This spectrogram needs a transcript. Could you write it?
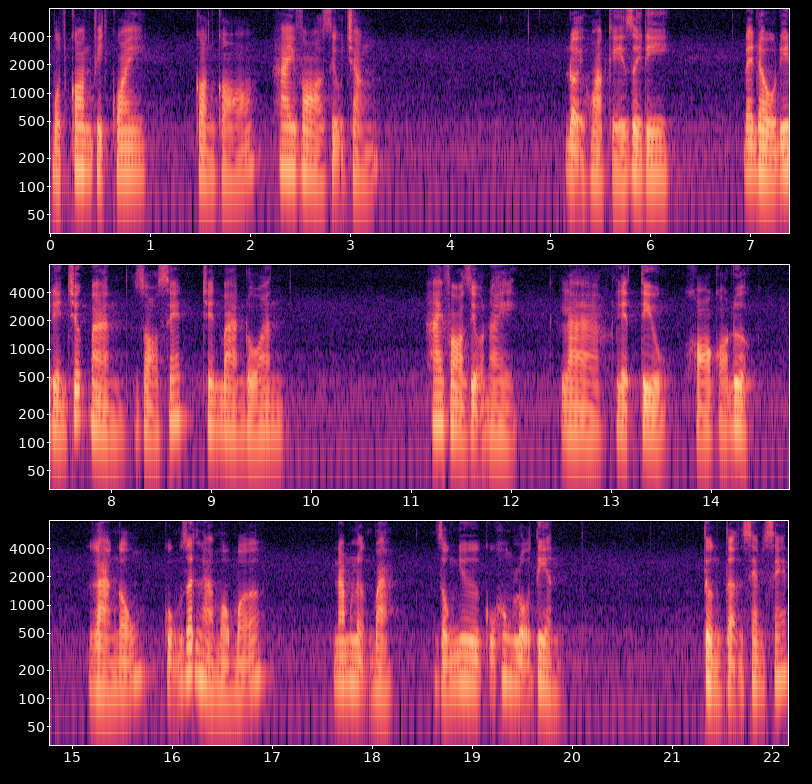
Một con vịt quay, Còn có hai vò rượu trắng. Đợi hỏa kế rời đi Đại đầu đi đến trước bàn, Dò xét trên bàn đồ ăn. Hai vò rượu này Là liệt tiểu, khó có được. Gà ngỗng cũng rất là màu mỡ. Năm lượng bạc Giống như cũng không lỗ tiền. Tưởng tận xem xét,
